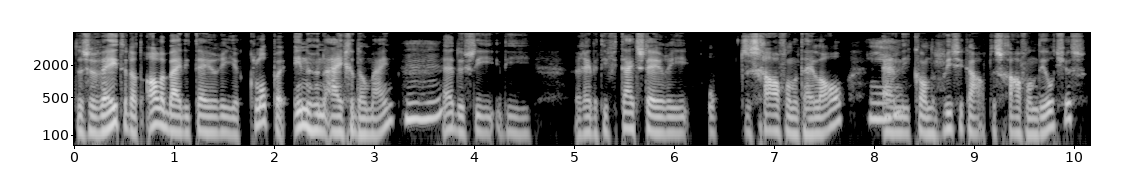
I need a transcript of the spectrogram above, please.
Dus we weten dat allebei die theorieën kloppen in hun eigen domein. Mhm. Dus die, die relativiteitstheorie op de schaal van het heelal Ja. en die kwantumfysica op de schaal van deeltjes.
